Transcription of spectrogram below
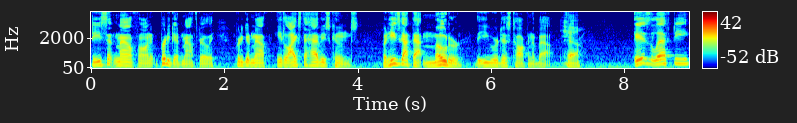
decent mouth on it, pretty good mouth, really, pretty good mouth. He likes to have his coons, but he's got that motor that you were just talking about. Yeah. Is Lefty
